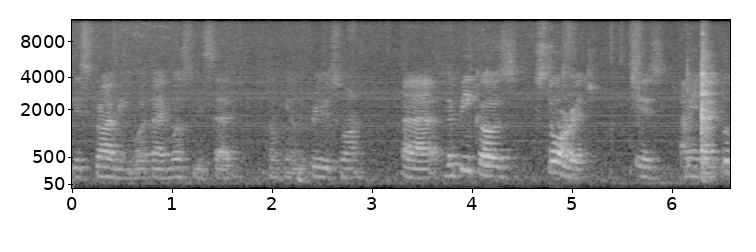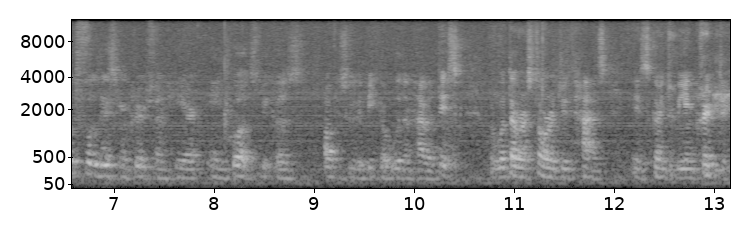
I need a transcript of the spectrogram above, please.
describing what I mostly said, talking on the previous one. Uh, the Pico's storage is, I mean, I put full disk encryption here in quotes because obviously the Pico wouldn't have a disk, but whatever storage it has is going to be encrypted.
